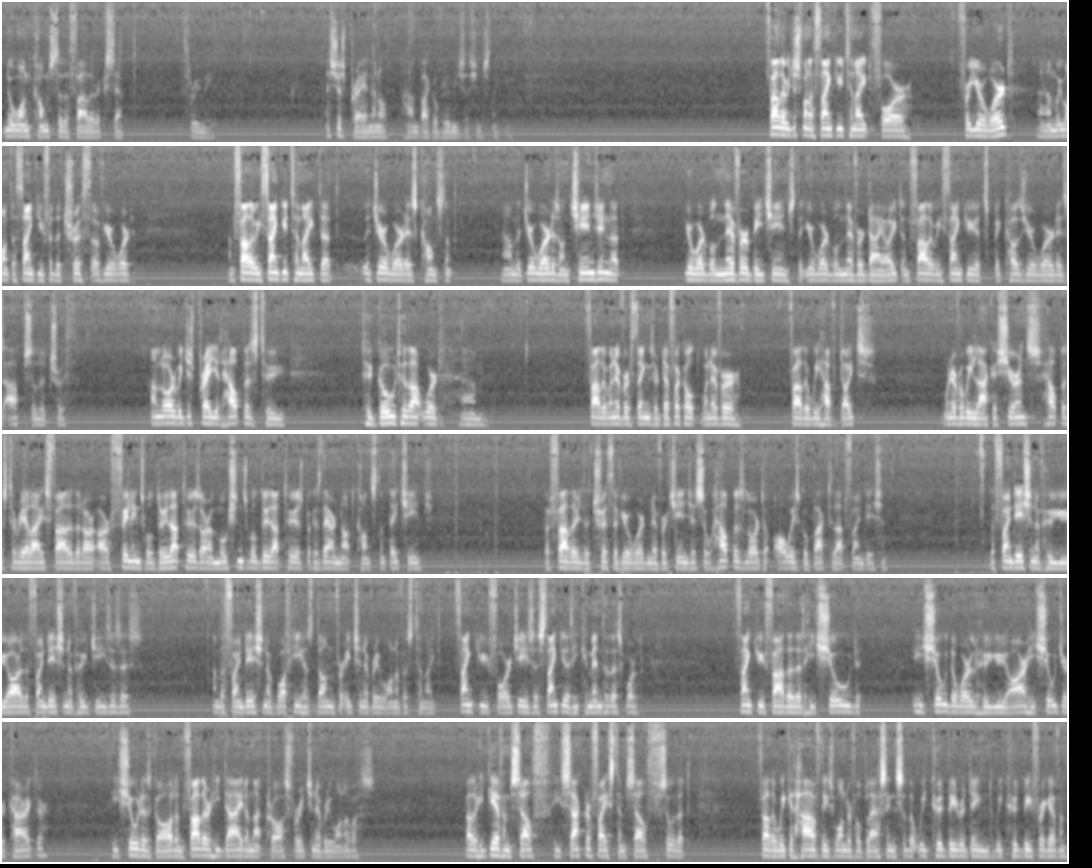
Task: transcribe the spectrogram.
No one comes to the Father except through me. Let's just pray, and then I'll hand back over to the musicians. Thank you. Father, we just want to thank you tonight for, for your word. Um, we want to thank you for the truth of your word. And Father, we thank you tonight that, that your word is constant, um, that your word is unchanging, that your word will never be changed, that your word will never die out. And Father, we thank you. It's because your word is absolute truth. And Lord, we just pray you'd help us to, to go to that word. Um, Father, whenever things are difficult, whenever, Father, we have doubts, whenever we lack assurance, help us to realize, Father, that our, our feelings will do that to us, our emotions will do that to us because they are not constant, they change. But Father, the truth of your word never changes. So help us, Lord, to always go back to that foundation the foundation of who you are, the foundation of who Jesus is, and the foundation of what he has done for each and every one of us tonight. Thank you for Jesus. Thank you that he came into this world. Thank you, Father, that he showed he showed the world who you are. He showed your character. He showed us God. And Father, he died on that cross for each and every one of us. Father, he gave himself. He sacrificed himself so that, Father, we could have these wonderful blessings, so that we could be redeemed, we could be forgiven.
